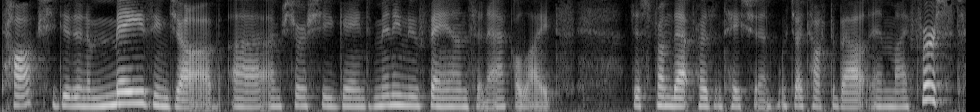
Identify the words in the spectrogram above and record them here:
talk. She did an amazing job. Uh, I'm sure she gained many new fans and acolytes just from that presentation, which I talked about in my first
